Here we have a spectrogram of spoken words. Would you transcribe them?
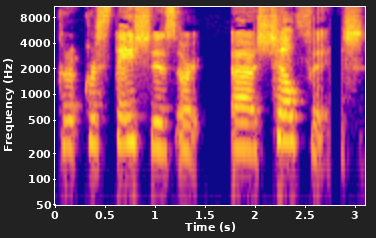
cr- crustaceans or uh, shellfish,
